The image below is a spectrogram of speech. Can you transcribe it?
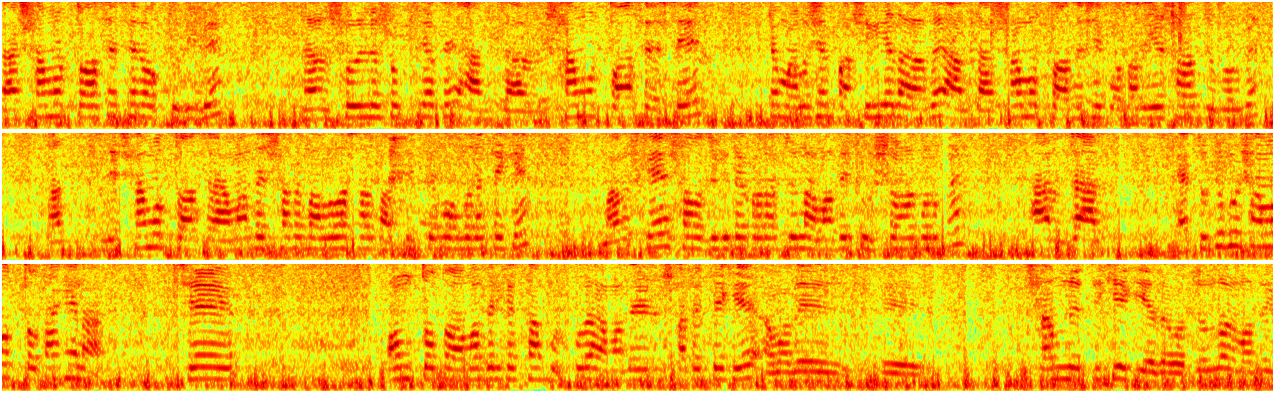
যার সামর্থ্য আছে সে রক্ত দিবে। যার শরীরে শক্তি আছে আর যার সামর্থ্য আছে সে একটা মানুষের পাশে গিয়ে দাঁড়াবে আর যার সামর্থ্য আছে সে কথা দিয়ে সাহায্য করবে। আর যে সামর্থ্য আছে আমাদের সাথে ভালোবাসার ভাতৃত্ব, বন্ধনে থেকে মানুষকে সহযোগিতা করার জন্য আমাদেরকে উৎসাহ করবে। আর যার এতটুকু সামর্থ্য থাকে না, সে অন্তত আমাদেরকে সাপোর্ট করে আমাদের সাথে থেকে আমাদের সামনের দিকে এগিয়ে যাওয়ার জন্য আমাদের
